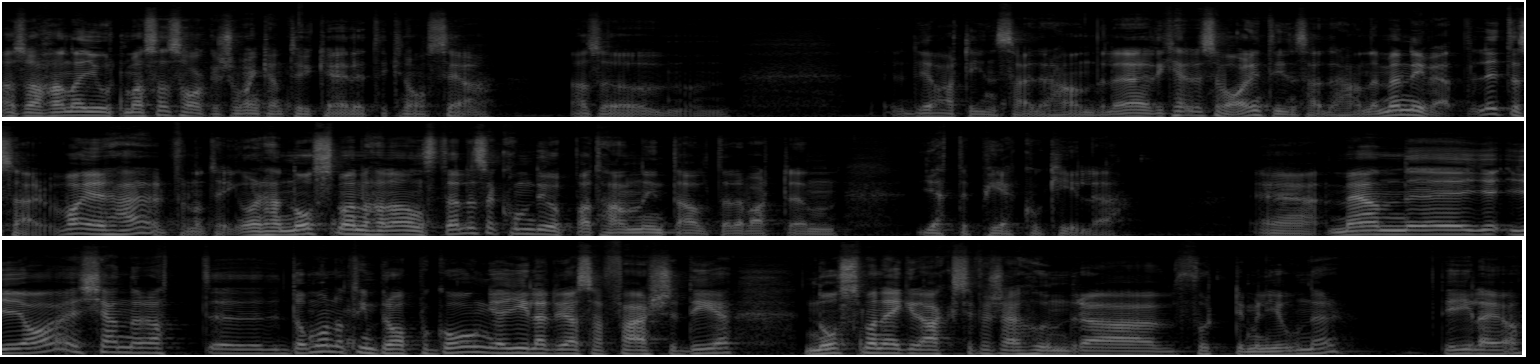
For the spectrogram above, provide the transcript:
Alltså, han har gjort massa saker som man kan tycka är lite knasiga. Alltså, det har varit insiderhandel, eller det kanske var inte insiderhandel, men ni vet, lite så här, vad är det här för någonting? Och den här Nossman han anställde så kom det upp att han inte alltid har varit en jätte-PK-kille. Eh, Men eh, jag känner att eh, de har någonting bra på gång. Jag gillar deras affärsidé. Nossman äger aktier för så här 140 miljoner. Det gillar jag.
